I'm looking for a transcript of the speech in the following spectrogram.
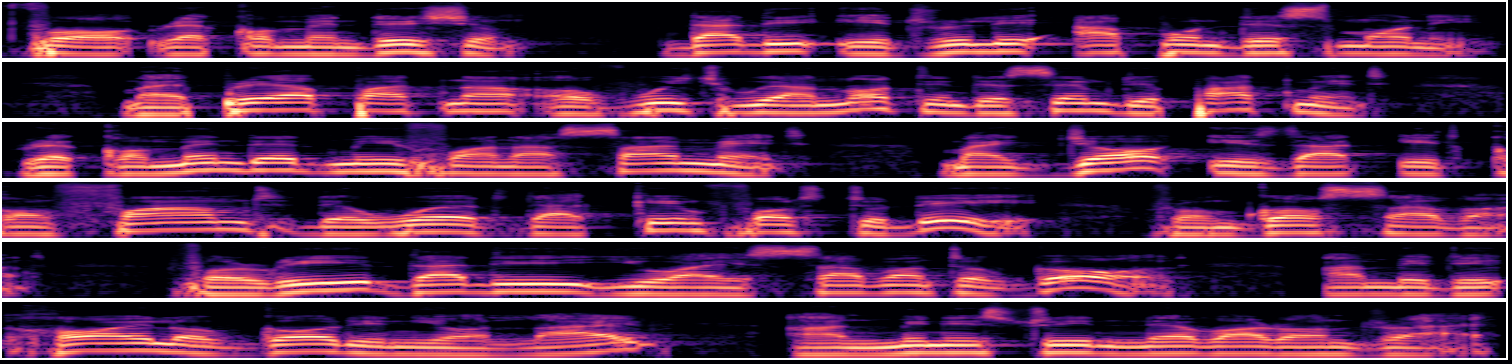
for recommendation. Daddy, it really happened this morning. My prayer partner, of which we are not in the same department, recommended me for an assignment. My joy is that it confirmed the word that came forth today from God's servant. For real, Daddy, you are a servant of God, and may the oil of God in your life and ministry never run dry.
